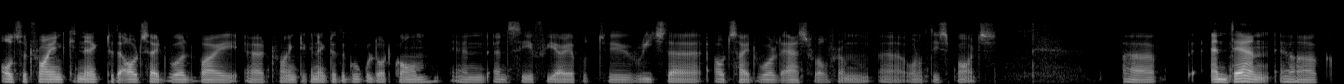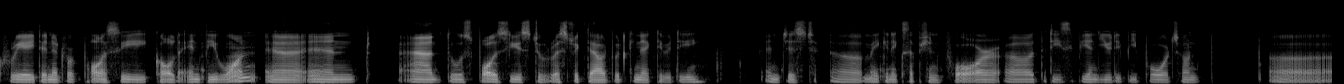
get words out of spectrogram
also try and connect to the outside world by uh, trying to connect to the google.com and, and see if we are able to reach the outside world as well from uh, one of these pods. And then uh, create a network policy called NP1 uh, and add those policies to restrict the output connectivity and just uh, make an exception for uh, the TCP and UDP ports on uh,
